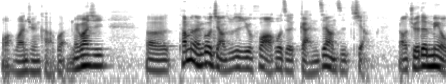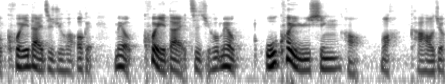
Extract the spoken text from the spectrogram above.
哇，完全卡关，没关系。呃，他们能够讲出这句话，或者敢这样子讲，然后绝对没有亏待这句话，OK，没有愧待自己，或没有无愧于心。好，哇，卡好久，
